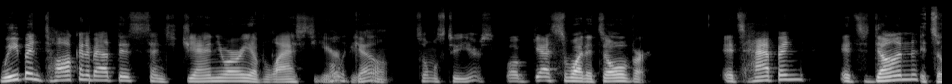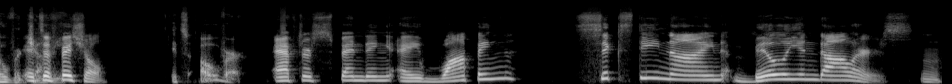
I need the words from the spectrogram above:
We've been talking about this since January of last year. Holy people. cow! It's almost two years. Well, guess what? It's over. It's happened. It's done. It's over. It's official. It's over. After spending a whopping $69 billion, Mm.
